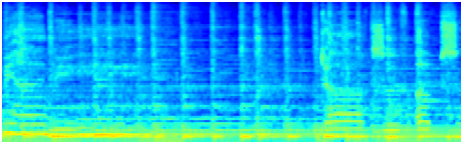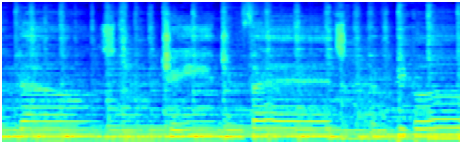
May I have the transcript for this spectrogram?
behind me talks of ups and downs, changing fads and people.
